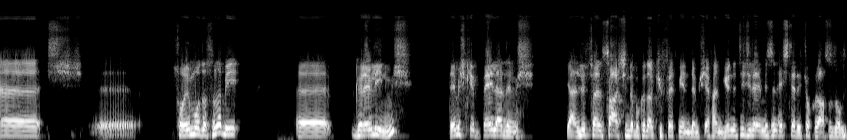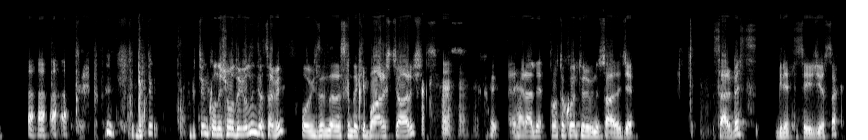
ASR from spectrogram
e, ş- e, soyunma odasına bir e, görevli inmiş. Demiş ki beyler demiş yani lütfen sağ içinde bu kadar küfretmeyelim demiş. Efendim yöneticilerimizin eşleri çok rahatsız oluyor. bütün, bütün konuşma duyulunca tabii oyuncuların arasındaki bağırış çağırış yani herhalde protokol tribünü sadece serbest. Biletli seyirci yasak.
